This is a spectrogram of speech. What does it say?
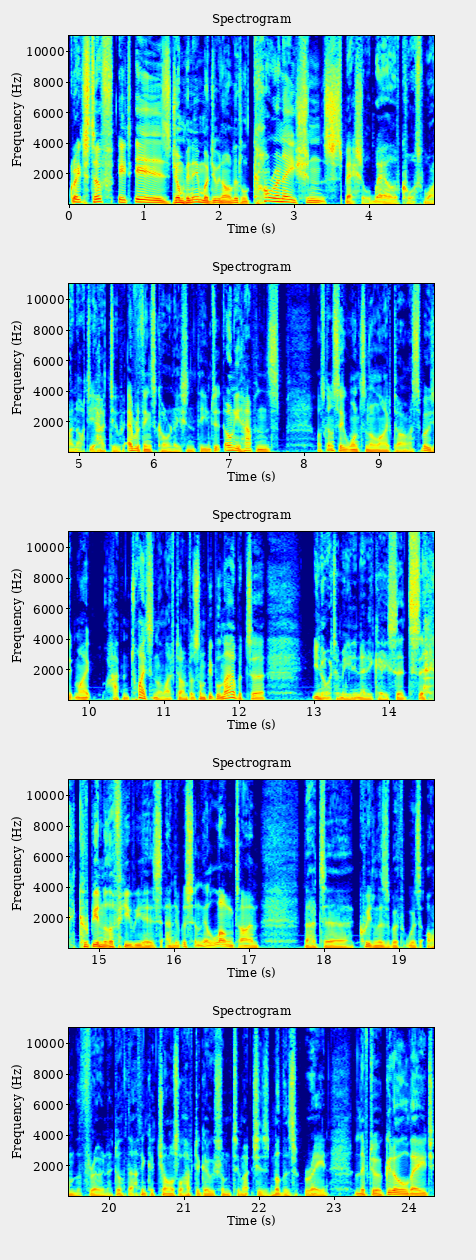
Great stuff. It is jumping in. We're doing our little coronation special. Well, of course, why not? You had to. Everything's coronation themed. It only happens I was going to say once in a lifetime. I suppose it might happen twice in a lifetime for some people now, but uh, you know what I mean. In any case, it could be another few years, and it was certainly a long time that uh, Queen Elizabeth was on the throne. I don't. Th- I think Charles will have to go some to match his mother's reign, live to a good old age.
